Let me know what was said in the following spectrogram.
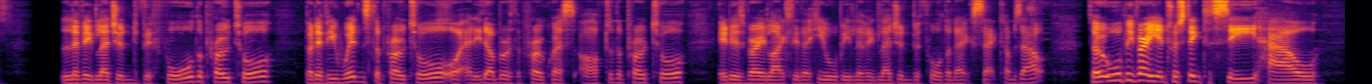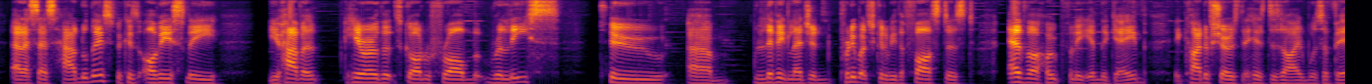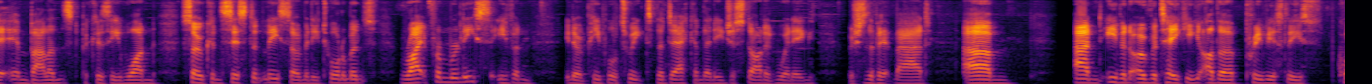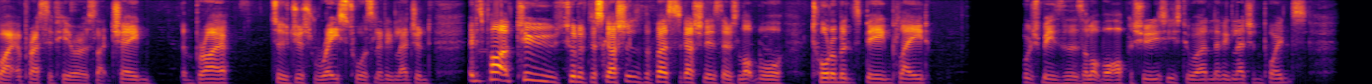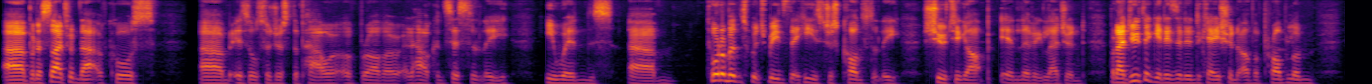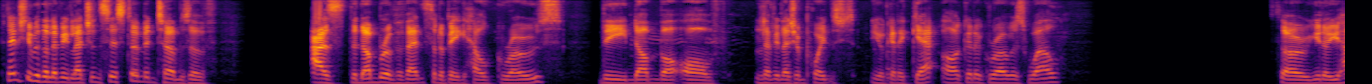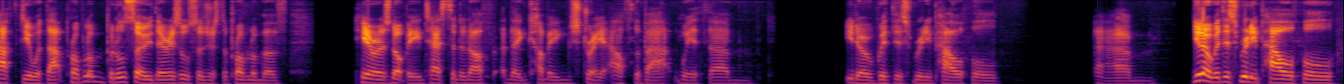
Living Legend before the Pro Tour. But if he wins the Pro Tour or any number of the Pro Quests after the Pro Tour, it is very likely that he will be Living Legend before the next set comes out. So it will be very interesting to see how LSS handle this because obviously you have a hero that's gone from release to um, Living Legend, pretty much going to be the fastest ever, hopefully, in the game. It kind of shows that his design was a bit imbalanced because he won so consistently, so many tournaments right from release, even you know, people tweaked the deck and then he just started winning, which is a bit bad. Um, and even overtaking other previously quite oppressive heroes like Chane and Briar to just race towards Living Legend. And it's part of two sort of discussions. The first discussion is there's a lot more tournaments being played, which means that there's a lot more opportunities to earn Living Legend points. Uh, but aside from that, of course, um, is also just the power of Bravo and how consistently he wins um, tournaments, which means that he's just constantly shooting up in Living Legend. But I do think it is an indication of a problem potentially with the Living Legend system in terms of as the number of events that are being held grows, the number of Living Legend points you're going to get are going to grow as well. So, you know, you have to deal with that problem. But also, there is also just the problem of heroes not being tested enough and then coming straight off the bat with, um, you know, with this really powerful um, you know, with this really powerful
